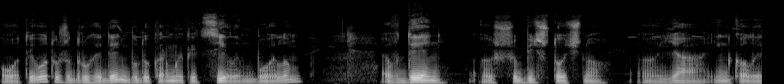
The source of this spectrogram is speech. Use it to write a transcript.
От, і от уже другий день буду кормити цілим бойлом. В день, е, що більш точно, е, я інколи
